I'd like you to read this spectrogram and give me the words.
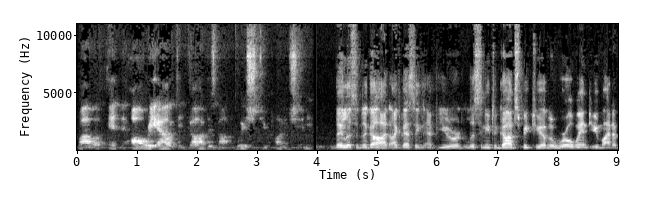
while in all reality, God does not wish to punish anyone. They listened to God. I'm guessing if you were listening to God speak to you of a whirlwind, you might have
